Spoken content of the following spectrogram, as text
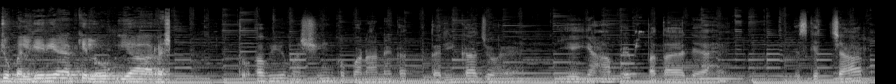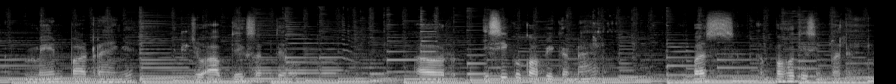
जो बल्गेरिया के लोग या रश तो अब ये मशीन को बनाने का तरीका जो है, ये यहाँ पे बताया गया है। इसके चार मेन पार्ट रहेंगे, जो आप देख सकते हो। और इसी को कॉपी करना है। बस, बहुत ही सिंपल है।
